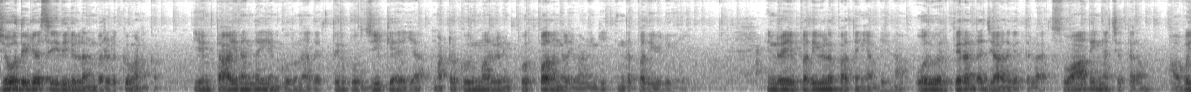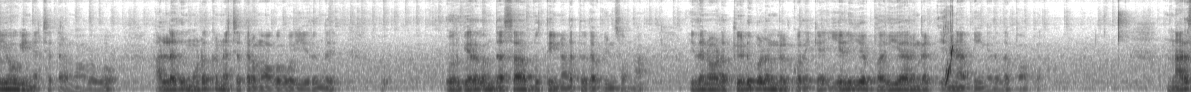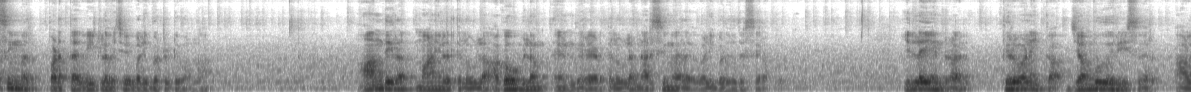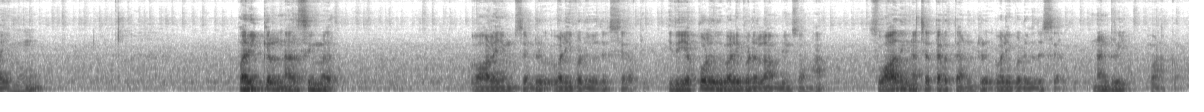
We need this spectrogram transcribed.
ஜோதிட செய்திகள் அன்பர்களுக்கு வணக்கம். என் தாய் தந்தை என் குருநாதர் திருப்பூர் ஜி. கே. ஐயா மற்ற குருமார்களின் பொற்பாதங்களை வணங்கி இந்த பதிவிடுகிறேன். இன்றைய பதிவில் பார்த்தீங்க அப்படின்னா ஒருவர் பிறந்த ஜாதகத்தில் சுவாதி நட்சத்திரம் அவயோகி நட்சத்திரமாகவோ அல்லது முடக்கு நட்சத்திரமாகவோ இருந்து ஒரு கிரகம் தசா புத்தி நடத்துது அப்படின்னு சொன்னால் இதனோட கெடுபலன்கள் குறைக்க எளிய பரிகாரங்கள் என்ன அப்படிங்கிறத பார்ப்போம். நரசிம்மர் படத்தை வீட்டில் வச்சு வழிபட்டுட்டு வரலாம். ஆந்திர மாநிலத்தில் உள்ள அகோபிலம் என்கிற இடத்துல உள்ள நரசிம்மரை வழிபடுவது சிறப்பு. இல்லை என்றால் திருவனைக்கா ஜம்புகரீஸ்வர் ஆலயமும் பரிக்கல் நரசிம்மர் ஆலயம் சென்று வழிபடுவது சிறப்பு. இது எப்பொழுது வழிபடலாம் அப்படின்னு சொன்னால் சுவாதி நட்சத்திரத்தன்று வழிபடுவது சிறப்பு. நன்றி வணக்கம்.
